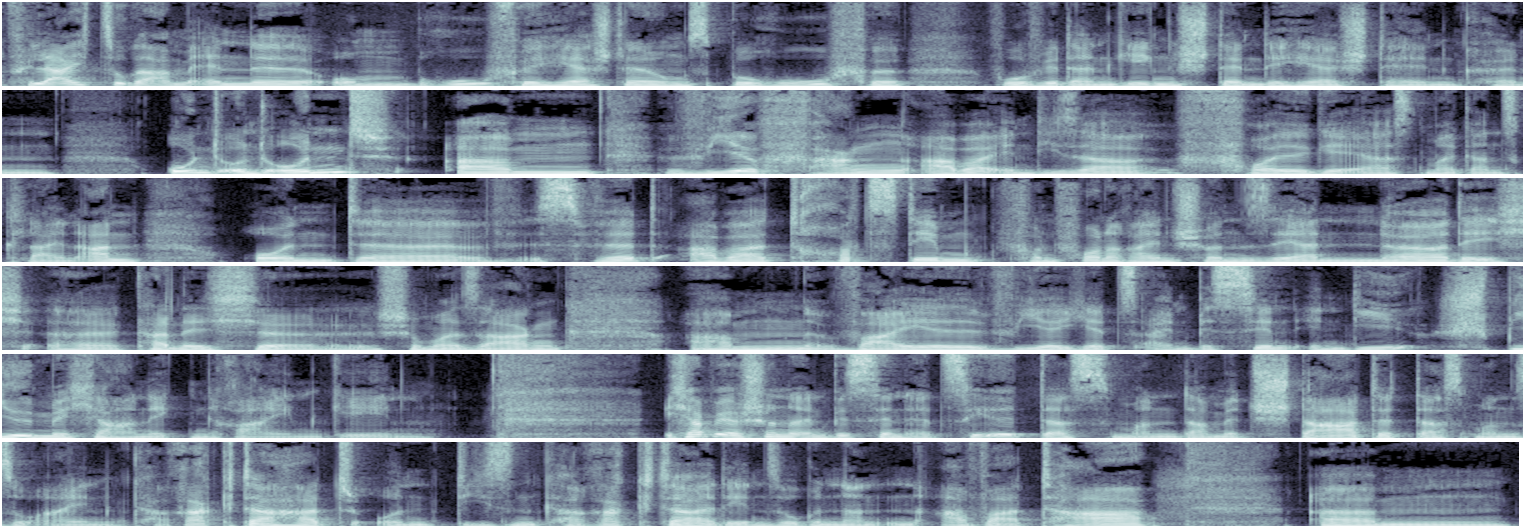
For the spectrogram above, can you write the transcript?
Vielleicht sogar am Ende um Berufe, Herstellungsberufe, wo wir dann Gegenstände herstellen können. Und, und, und. Ähm, wir fangen aber in dieser Folge erstmal ganz klein an. Und äh, es wird aber trotzdem von vornherein schon sehr nerdig, äh, kann ich äh, schon mal sagen, ähm, weil wir jetzt ein bisschen in die Spielmechaniken reingehen. Ich habe ja schon ein bisschen erzählt, dass man damit startet, dass man so einen Charakter hat und diesen Charakter, den sogenannten Avatar, ähm,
